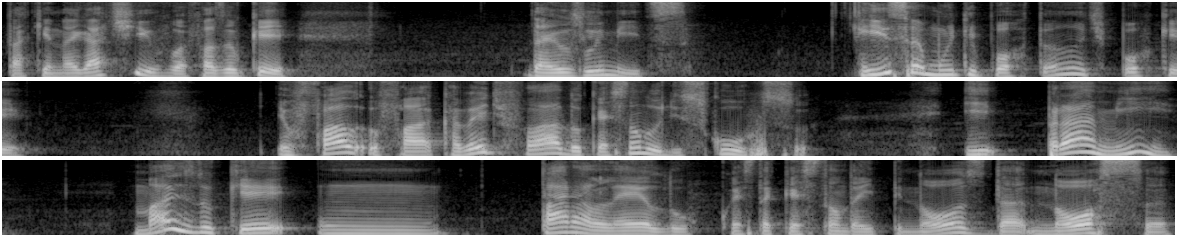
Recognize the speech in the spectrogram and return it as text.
tá aqui negativo, vai fazer o quê? Daí os limites. E isso é muito importante porque eu falo, eu falo, acabei de falar da questão do discurso e para mim mais do que um paralelo com esta questão da hipnose, da nossa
